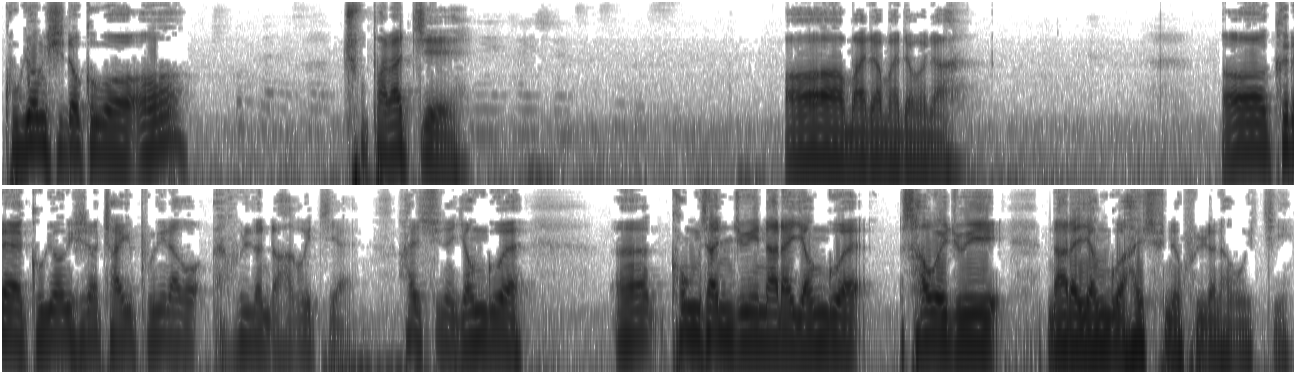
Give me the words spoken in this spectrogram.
구경 씨도 그거, 어? 축 받았지? 어, 맞아, 맞아, 맞아. 어, 그래. 구경 씨도 자기 부인하고 훈련도 하고 있지. 할 수 있는 연구에, 어, 공산주의 나라 연구에, 사회주의 나라 연구 할 수 있는 훈련하고 있지.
